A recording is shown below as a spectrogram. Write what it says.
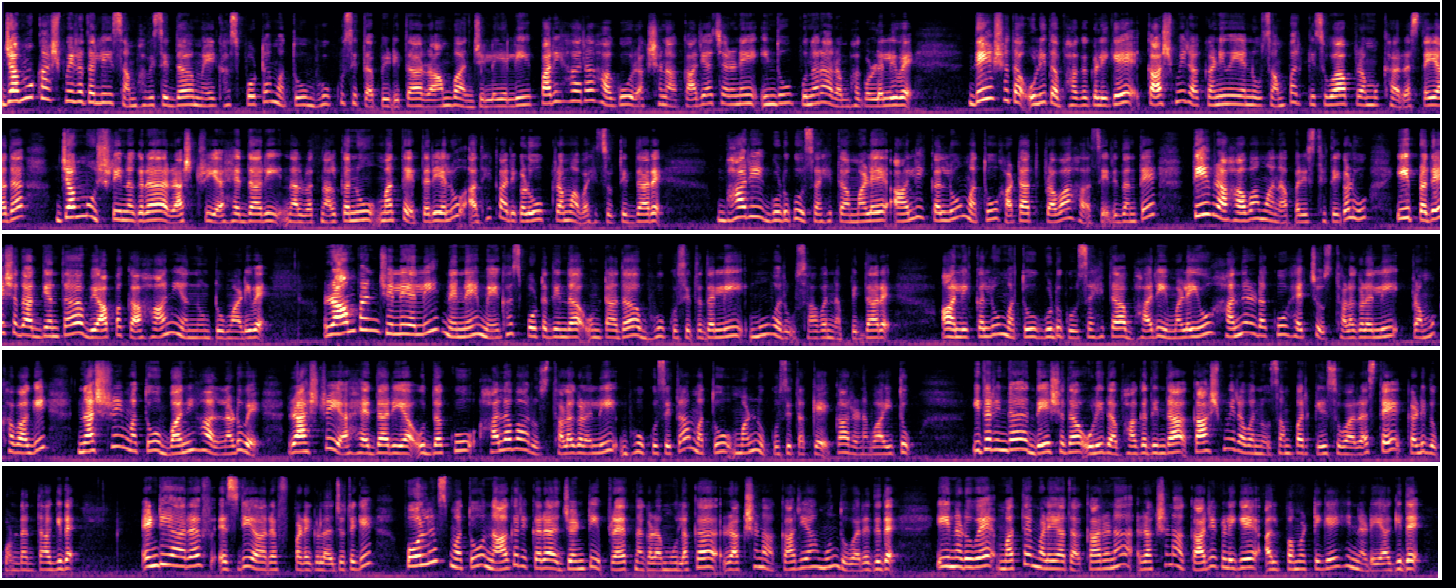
ಜಮ್ಮು ಕಾಶ್ಮೀರದಲ್ಲಿ ಸಂಭವಿಸಿದ್ದ ಮೇಘಸ್ಫೋಟ ಮತ್ತು ಭೂಕುಸಿತ ಪೀಡಿತ ರಾಮ್ಬಾನ್ ಜಿಲ್ಲೆಯಲ್ಲಿ ಪರಿಹಾರ ಹಾಗೂ ರಕ್ಷಣಾ ಕಾರ್ಯಾಚರಣೆ ಇಂದು ಪುನರಾರಂಭಗೊಳ್ಳಲಿವೆ. ದೇಶದ ಉಳಿದ ಭಾಗಗಳಿಗೆ ಕಾಶ್ಮೀರ ಕಣಿವೆಯನ್ನು ಸಂಪರ್ಕಿಸುವ ಪ್ರಮುಖ ರಸ್ತೆಯಾದ ಜಮ್ಮು ಶ್ರೀನಗರ ರಾಷ್ಟ್ರೀಯ ಹೆದ್ದಾರಿ ನಲವತ್ನಾಲ್ಕನ್ನು ಮತ್ತೆ ತೆರೆಯಲು ಅಧಿಕಾರಿಗಳು ಕ್ರಮ ವಹಿಸುತ್ತಿದ್ದಾರೆ. ಭಾರೀ ಗುಡುಗು ಸಹಿತ ಮಳೆ ಆಲಿಕಲ್ಲು ಮತ್ತು ಹಠಾತ್ ಪ್ರವಾಹ ಸೇರಿದಂತೆ ತೀವ್ರ ಹವಾಮಾನ ಪರಿಸ್ಥಿತಿಗಳು ಈ ಪ್ರದೇಶದಾದ್ಯಂತ ವ್ಯಾಪಕ ಹಾನಿಯನ್ನುಂಟು ಮಾಡಿವೆ. ರಾಂಬನ್ ಜಿಲ್ಲೆಯಲ್ಲಿ ನಿನ್ನೆ ಮೇಘಸ್ಫೋಟದಿಂದ ಉಂಟಾದ ಭೂಕುಸಿತದಲ್ಲಿ ಮೂವರು ಸಾವನ್ನಪ್ಪಿದ್ದಾರೆ. ಆಲಿಕಲ್ಲು ಮತ್ತು ಗುಡುಗು ಸಹಿತ ಭಾರೀ ಮಳೆಯು ಹನ್ನೆರಡಕ್ಕೂ ಹೆಚ್ಚು ಸ್ಥಳಗಳಲ್ಲಿ ಪ್ರಮುಖವಾಗಿ ನಶ್ರಿ ಮತ್ತು ಬನಿಹಾಲ್ ನಡುವೆ ರಾಷ್ಟ್ರೀಯ ಹೆದ್ದಾರಿಯ ಉದ್ದಕ್ಕೂ ಹಲವಾರು ಸ್ಥಳಗಳಲ್ಲಿ ಭೂಕುಸಿತ ಮತ್ತು ಮಣ್ಣು ಕುಸಿತಕ್ಕೆ ಕಾರಣವಾಯಿತು. ಇದರಿಂದ ದೇಶದ ಉಳಿದ ಭಾಗದಿಂದ ಕಾಶ್ಮೀರವನ್ನು ಸಂಪರ್ಕಿಸುವ ರಸ್ತೆ ಕಡಿದುಕೊಂಡಂತಾಗಿದೆ. ಎನ್ಡಿಆರ್ಎಫ್, ಎಸ್ಡಿಆರ್ಎಫ್ ಪಡೆಗಳ ಜೊತೆಗೆ ಪೊಲೀಸ್ ಮತ್ತು ನಾಗರಿಕರ ಜಂಟಿ ಪ್ರಯತ್ನಗಳ ಮೂಲಕ ರಕ್ಷಣಾ ಕಾರ್ಯ ಮುಂದುವರೆದಿದೆ. ಈ ನಡುವೆ ಮತ್ತೆ ಮಳೆಯಾದ ಕಾರಣ ರಕ್ಷಣಾ ಕಾರ್ಯಗಳಿಗೆ ಅಲ್ಪಮಟ್ಟಿಗೆ ಹಿನ್ನಡೆಯಾಗಿದೆ.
